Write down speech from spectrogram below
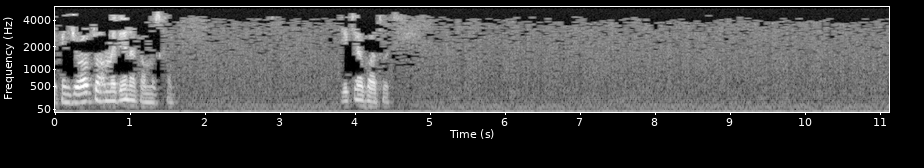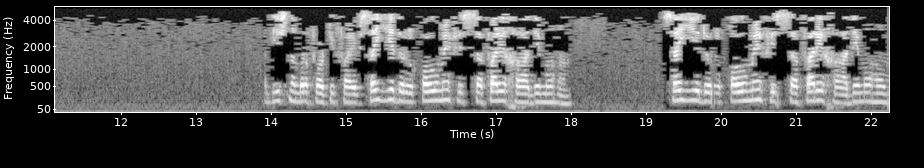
لیکن جواب تو ہمیں دینا کم از کم۔ یہ کیا بات ہوتی؟ ہے حدیث نمبر 45 سید القوم فی السفر خادمهم سید القوم فی السفر خادمهم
